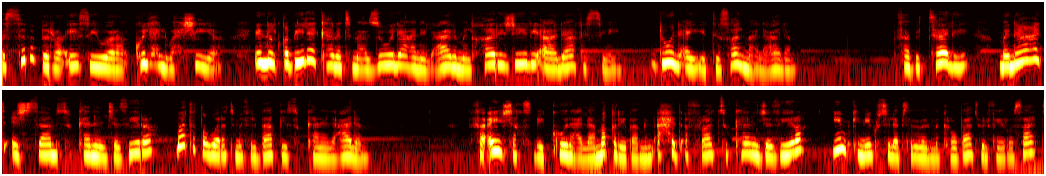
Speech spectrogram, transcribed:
السبب الرئيسي وراء كل هالوحشية إن القبيلة كانت معزولة عن العالم الخارجي لآلاف السنين. دون أي اتصال مع العالم. فبالتالي مناعة أجسام سكان الجزيرة ما تطورت مثل باقي سكان العالم. فأي شخص بيكون على مقربة من أحد أفراد سكان الجزيرة يمكن يقتله بسبب الميكروبات والفيروسات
